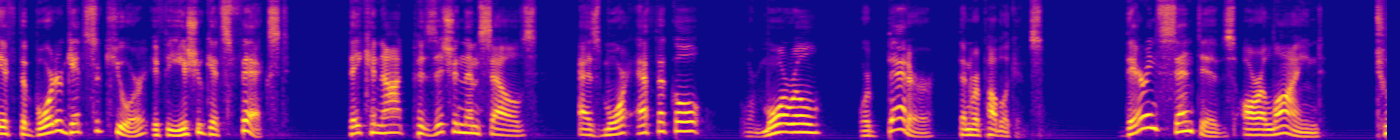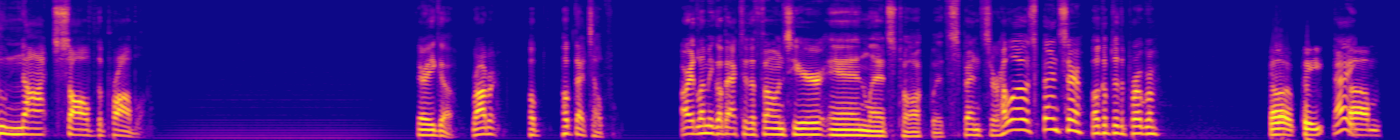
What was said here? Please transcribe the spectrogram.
If the border gets secure, if the issue gets fixed, they cannot position themselves as more ethical or moral or better than Republicans. Their incentives are aligned to not solve the problem. There you go. Robert, hope, hope that's helpful. All right, let me go back to the phones here and let's talk with Spencer. Hello, Spencer. Welcome to the program. Hello, Pete. Hey. Um,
